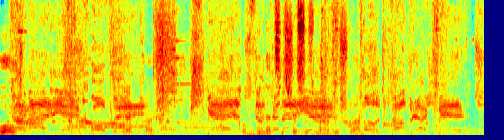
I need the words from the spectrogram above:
Wow, jakaś kombinacja ciosów nam wyszła. To dobra śmierć!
